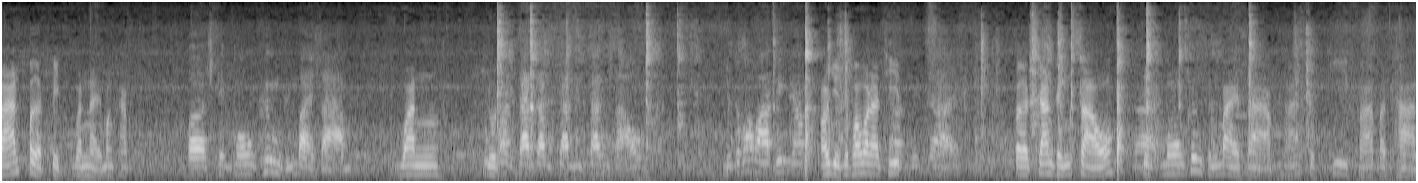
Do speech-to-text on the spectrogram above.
ร้านเปิดปิดวันไหนบ้างครับ เปิดสิบโมงครึ่งถึงบ่ายสามวันหยุดวันจันทร์จันทร์จันทร์จันทร์เสาร์หยุดเฉพาะวันอาทิตย์ครับเอาหยุดเฉพาะวันอาทิตย์ใช่เปิดจันทร์ถึงเสาร์ใช่สิบโมงครึ่งถึงบ่ายสามร้านสุกี้ฟ้าประธาน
